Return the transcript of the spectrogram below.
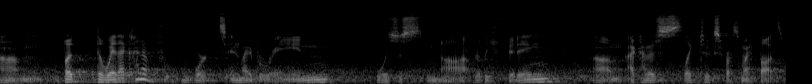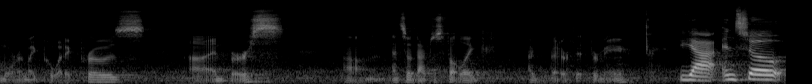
Um, but the way that kind of worked in my brain was just not really fitting. Um, I kind of just like to express my thoughts more in like poetic prose uh, and verse, um, and so that just felt like a better fit for me. Yeah, and so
